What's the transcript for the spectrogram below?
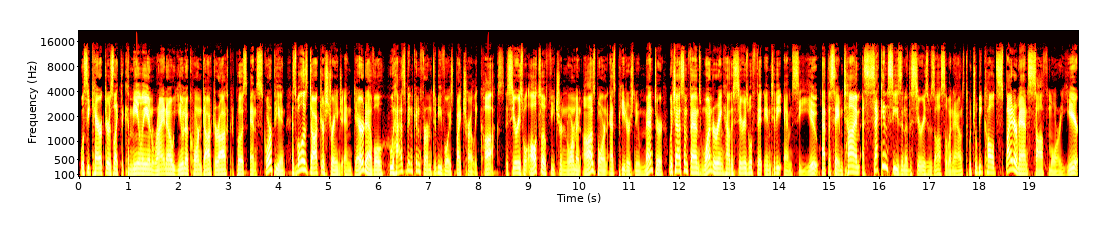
We'll see characters like the Chameleon, Rhino, Unicorn, Dr. Octopus, and Scorpion Scorpion, as well as Doctor Strange and Daredevil, who has been confirmed to be voiced by Charlie Cox. The series will also feature Norman Osborn as Peter's new mentor, which has some fans wondering how the series will fit into the MCU. At the same time, a second season of the series was also announced, which will be called Spider Man Sophomore Year.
